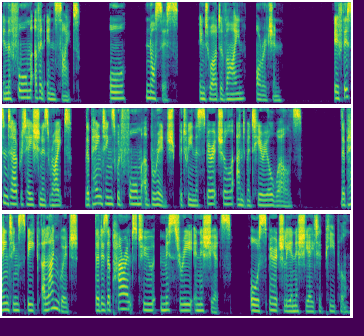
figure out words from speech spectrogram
in the form of an insight, or gnosis, into our divine origin. If this interpretation is right, the paintings would form a bridge between the spiritual and material worlds. The paintings speak a language that is apparent to mystery initiates or spiritually initiated people.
